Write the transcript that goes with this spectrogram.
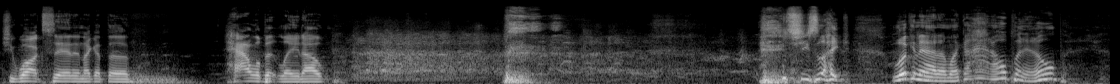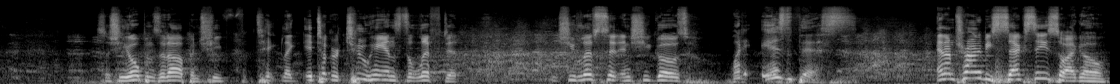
She walks in, and I got the halibut laid out. she's like looking at it. I'm like, open it, open it. So she opens it up and she take like it took her two hands to lift it. And she lifts it and she goes, "What is this?" And I'm trying to be sexy, so I go,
